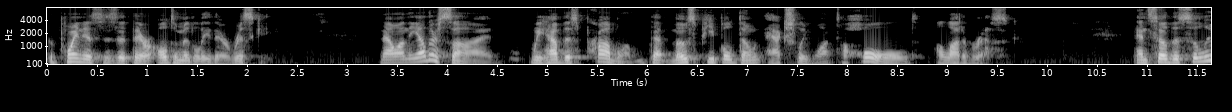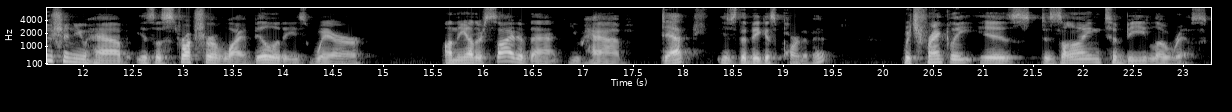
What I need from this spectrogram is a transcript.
the point is, is that they're ultimately they're risky. Now, on the other side, we have this problem that most people don't actually want to hold a lot of risk. And so the solution you have is a structure of liabilities where on the other side of that, you have debt is the biggest part of it, which frankly is designed to be low risk.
